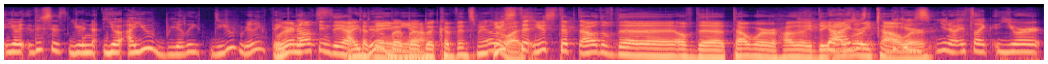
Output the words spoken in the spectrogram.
You're, this is. You're not. You're. Are you really? Do you really think? We're not in the i do academia. but, but but convince me you, otherwise ste- you stepped out of the of the tower, how the No, I ivory just, tower. Because you know, it's like your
